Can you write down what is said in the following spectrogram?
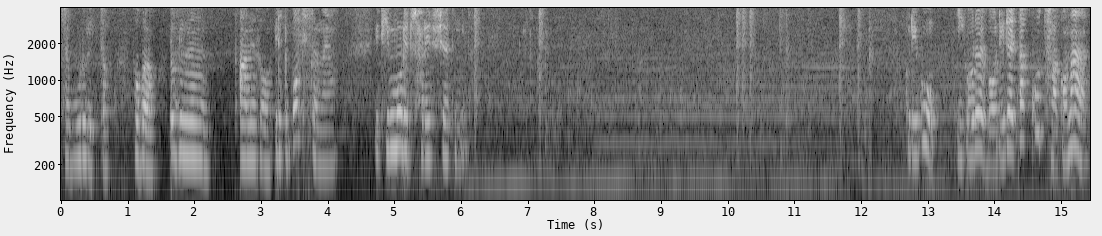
잘 모르겠죠? 봐봐요. 여기는 안에서 이렇게 뻗치잖아요. 이 뒷머리도 잘 해주셔야 됩니다. 그리고 이거를 머리를 땋고 자거나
